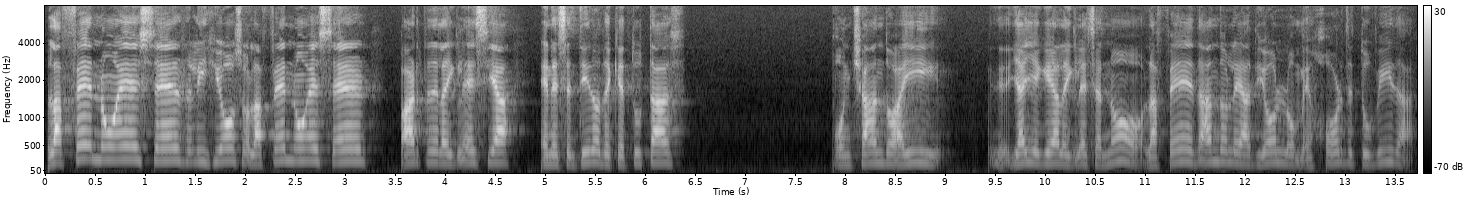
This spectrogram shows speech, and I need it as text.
La fe no es ser religioso, la fe no es ser parte de la iglesia en el sentido de que tú estás ponchando ahí, ya llegué a la iglesia. No, la fe es dándole a Dios lo mejor de tu vida.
